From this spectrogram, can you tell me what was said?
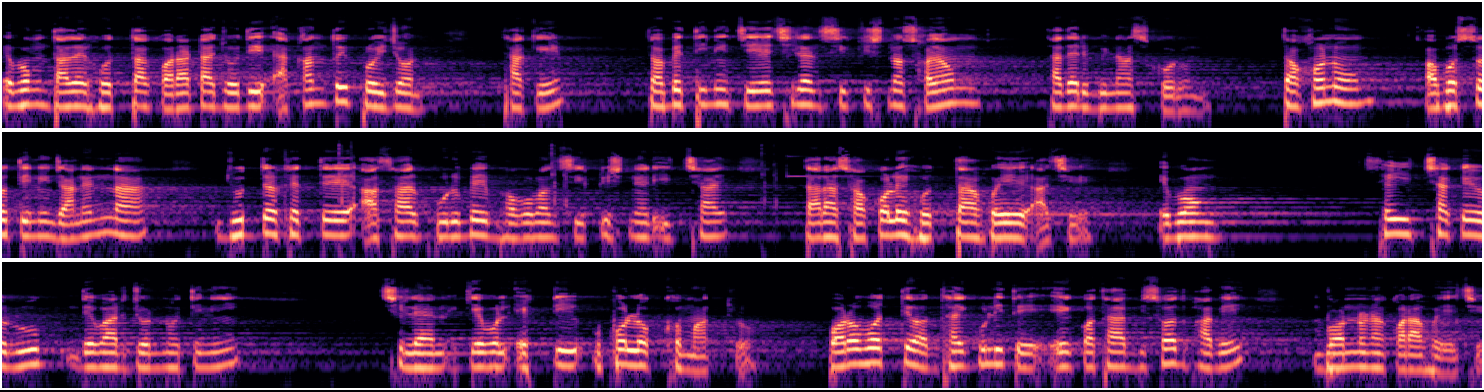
এবং তাদের হত্যা করাটা যদি একান্তই প্রয়োজন থাকে, তবে তিনি চেয়েছিলেন শ্রীকৃষ্ণ স্বয়ং তাদের বিনাশ করুন। তখনও অবশ্য তিনি জানেন না যুদ্ধক্ষেত্রে আসার পূর্বেই ভগবান শ্রীকৃষ্ণের ইচ্ছায় তারা সকলে হত্যা হয়ে আছে এবং সেই ইচ্ছাকে রূপ দেওয়ার জন্য তিনি ছিলেন কেবল একটি উপলক্ষ মাত্র। পরবর্তী অধ্যায়গুলিতে এ কথা বিশদভাবে বর্ণনা করা হয়েছে।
